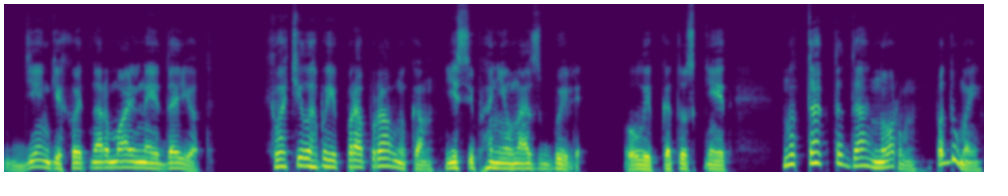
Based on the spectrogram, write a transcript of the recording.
Деньги хоть нормальные дает. Хватило бы и праправнукам, если бы они у нас были. Улыбка тускнеет. Но так-то да, норм. Подумай,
